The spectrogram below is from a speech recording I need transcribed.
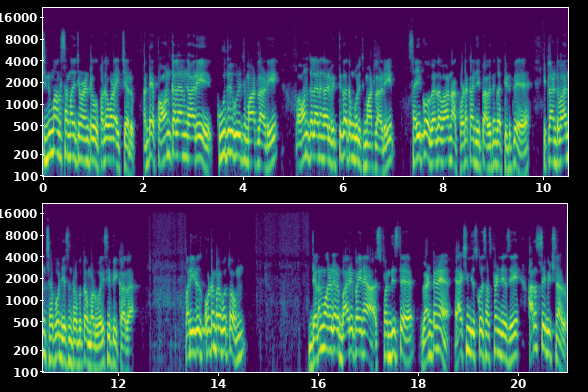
సినిమాకి సంబంధించినటువంటి ఒక పదవి కూడా ఇచ్చారు. అంటే పవన్ కళ్యాణ్ గారి కూతురి గురించి మాట్లాడి పవన్ కళ్యాణ్ గారి వ్యక్తిగతం గురించి మాట్లాడి సైకో వెధవా నా కొడక అని చెప్పి ఆ విధంగా తిడితే ఇట్లాంటి వారిని సపోర్ట్ చేసిన ప్రభుత్వం మరి వైసీపీ కాదా? మరి ఈరోజు కూటమి ప్రభుత్వం జగన్మోహన్ రెడ్డి గారి భార్య పైన స్పందిస్తే వెంటనే యాక్షన్ తీసుకొని సస్పెండ్ చేసి అరెస్ట్ చేయించినారు.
